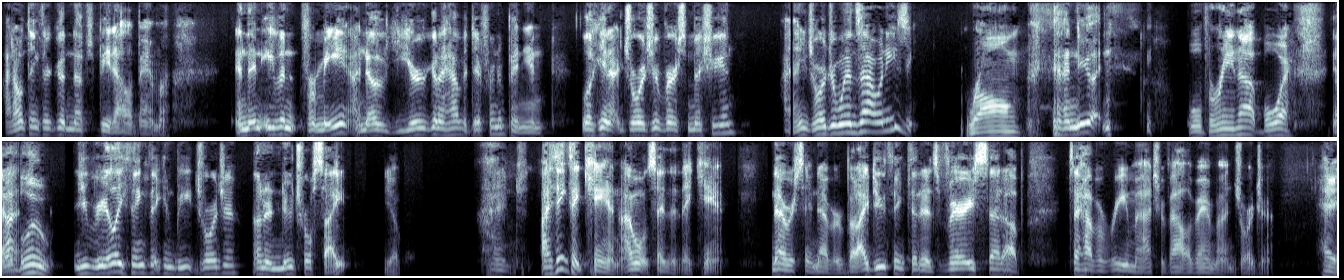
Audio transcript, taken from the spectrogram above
I don't think they're good enough to beat Alabama. And then even for me, I know you're going to have a different opinion. Looking at Georgia versus Michigan, I think Georgia wins that one easy. Wrong. I knew it. Wolverine up, boy. Go Yeah. blue. You really think they can beat Georgia on a neutral site? Yep. I, I think they can. I won't say that they can't. Never say never, but I do think that it's very set up to have a rematch of Alabama and Georgia. Hey,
